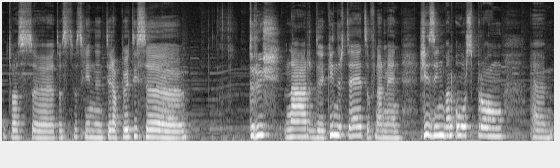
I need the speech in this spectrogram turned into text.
Het, was, uh, het, was, het was geen therapeutische terug naar de kindertijd of naar mijn gezin van oorsprong. Um,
